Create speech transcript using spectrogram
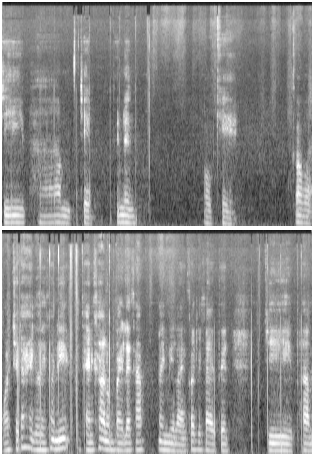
g พาม7เป็นหนึ่งโอเค ก็บอกว่าจะได้เลยข้อนี้แทนค่าลงไปเลยครับ ไม่มีอะไรก็จะกลายเป็น g พาม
